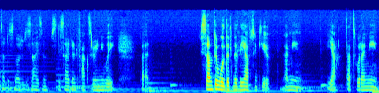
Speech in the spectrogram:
That is not a deciding, deciding factor anyway, but something will definitely have to give. I mean, yeah, that's what I mean.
